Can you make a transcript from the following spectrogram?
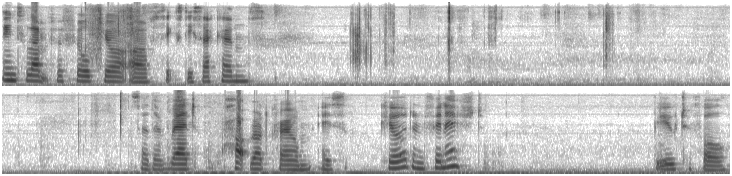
Interlamp for full cure of 60 seconds. So the red hot rod chrome is cured and finished. Beautiful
